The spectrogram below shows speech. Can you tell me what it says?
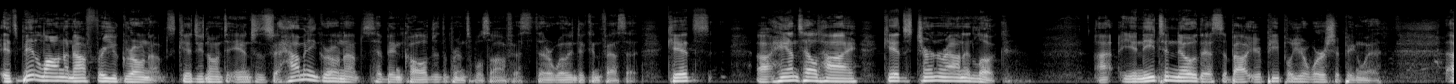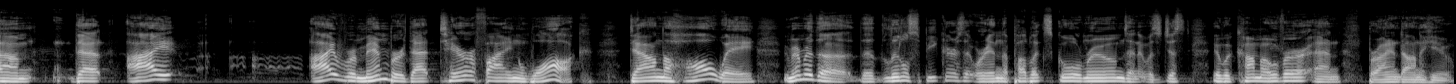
It's been long enough for you grown ups. Kids, you don't have to answer this. How many grown ups have been called to the principal's office that are willing to confess it? Kids, uh, hands held high. Kids, turn around and look. Uh, you need to know this about your people you're worshiping with. Um, that I I remember that terrifying walk down the hallway. Remember the, the little speakers that were in the public school rooms, and it was just, it would come over and Brian Donahue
